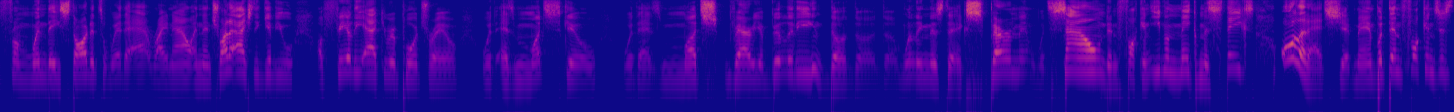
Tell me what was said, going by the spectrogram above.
from when they started to where they're at right now and then try to actually give you a fairly accurate portrayal with as much skill with as much variability the the the willingness to experiment with sound and fucking even make mistakes all of that shit man. But then fucking just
